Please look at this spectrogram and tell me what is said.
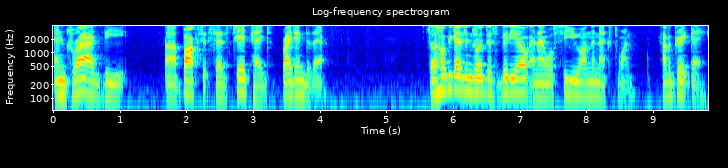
and drag the uh, box that says JPEG right into there. So I hope you guys enjoyed this video and I will see you on the next one. Have a great day.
